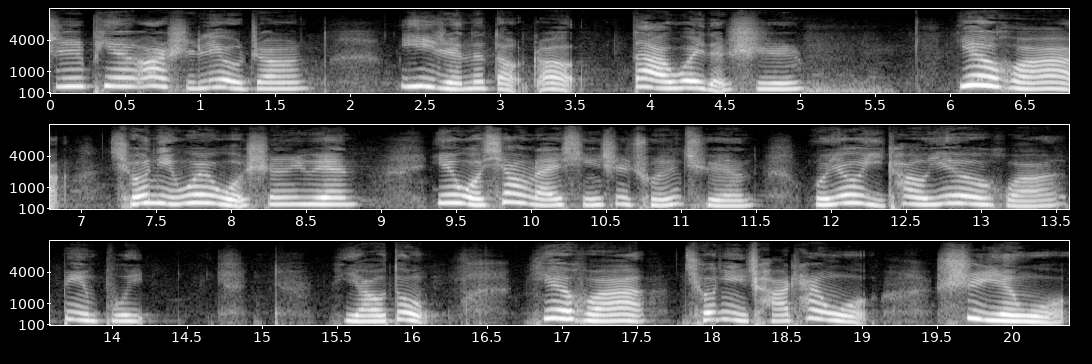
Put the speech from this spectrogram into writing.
诗篇二十六章，一人的祷告，大卫的诗。耶和华，求你为我伸冤，因我向来行事纯全，我又倚靠耶和华，并不摇动。耶和华，求你查看我，试验我，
